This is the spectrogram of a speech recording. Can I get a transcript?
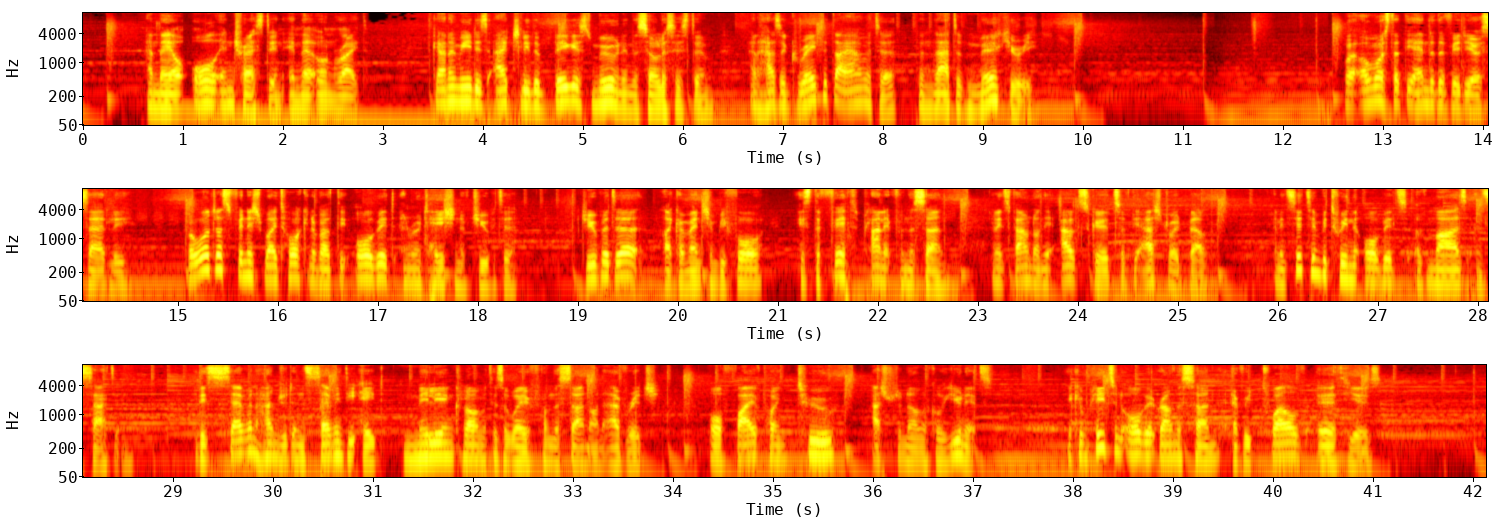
and they are all interesting in their own right. Ganymede is actually the biggest moon in the solar system and has a greater diameter than that of Mercury. We're almost at the end of the video sadly, but we'll just finish by talking about the orbit and rotation of Jupiter. Jupiter, like I mentioned before, is the fifth planet from the Sun and it's found on the outskirts of the asteroid belt, and it sits in between the orbits of Mars and Saturn. It is 778 million kilometers away from the Sun on average, or 5.2 astronomical units. It completes an orbit around the Sun every 12 Earth years.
